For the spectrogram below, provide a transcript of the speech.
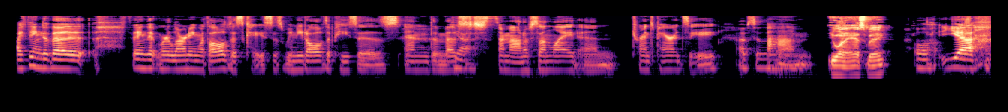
I think the thing that we're learning with all of this case is we need all of the pieces and the most Yes. amount of sunlight and transparency. Absolutely. Um, You want to ask me? Oh, yeah.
